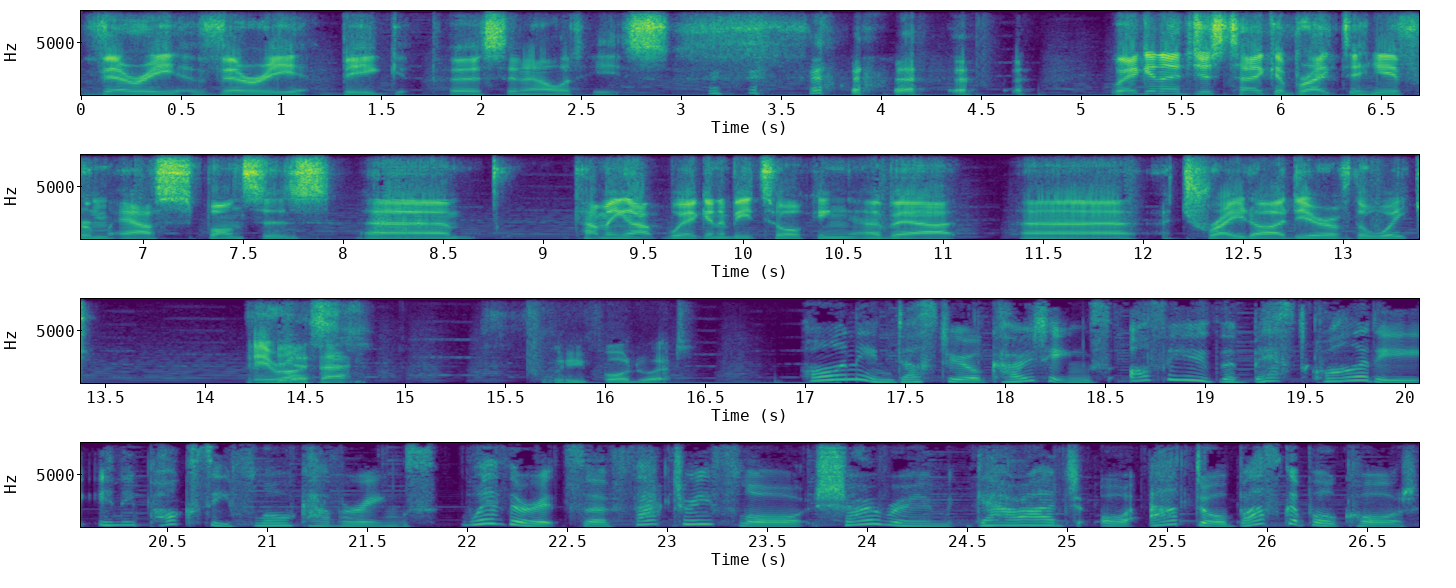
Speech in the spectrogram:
very, very big personalities. we're going to just take a break to hear from our sponsors. Um, coming up, we're going to be talking about uh, a trade idea of the week. Be right Yes. back. Looking forward to it. Horn Industrial Coatings offer you the best quality in epoxy floor coverings. Whether it's a factory floor, showroom, garage, or outdoor basketball court,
